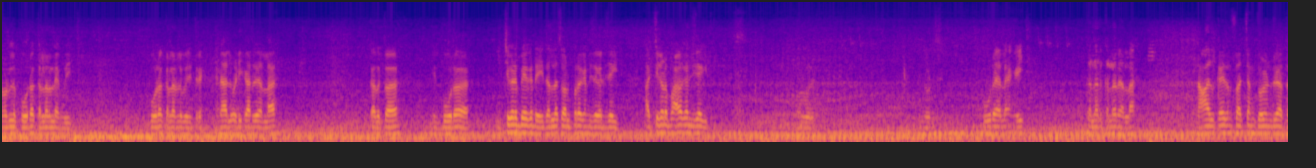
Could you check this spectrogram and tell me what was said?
ನೋಡಲಿ ಪೂರ ಕಲರ್ ಲ್ಯಾಂಗ್ವೇಜ್ ಪೂರ ಪೂರ ಬಂದಿತ್ತು ರೀ ಇನ್ನು ಅಲ್ಲಿ ಹೊಡಿಕಾರ್ರಿ ಎಲ್ಲ. ಅದಕ್ಕೆ ಇದು ಪೂರ ಈಚೆ ಕಡೆ ಬೇಕ್ರಿ ಇದೆಲ್ಲ ಸ್ವಲ್ಪ ಗಲೀಜು ಗಲೀಜಾಗಿತ್ತು ಆಚೆ ಕಡೆ ಭಾಳ ಗಲೀಜಾಗಿತ್ತು ನೋಡ್ಬೋದು ನೋಡಿ. ಪೂರ ಎಲ್ಲ ಹೆಂಗೈತಿ ಕಲರ್ ಕಲರ್ ಎಲ್ಲ. ನಾಲ್ಕೈದು ಸ್ವಚ್ಛ ಹಂಗೆ ತೊಗೊಂಡ್ರಿ ಆತ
